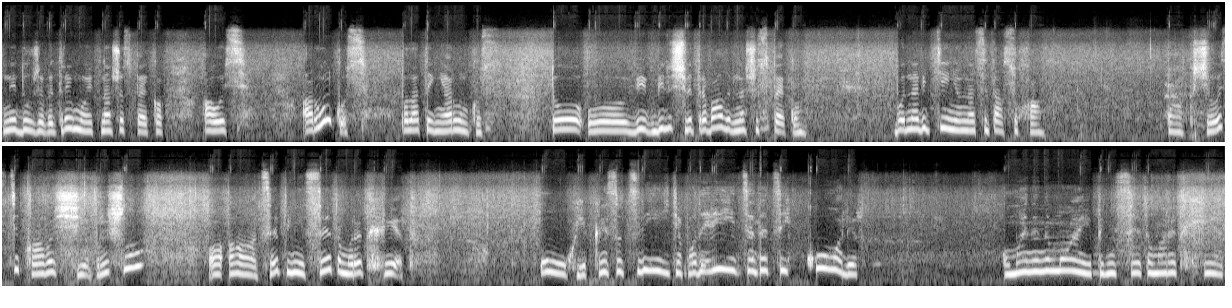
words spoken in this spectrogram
не дуже витримують нашу спеку. А ось арункус, по латині арункус, то більш витривали в нашу спеку. Бо навіть тінь у нас і та суха. Так, щось цікаве ще прийшло. А, а це пінісетом Red Hat. Ух, яке соцвіття! Подивіться на цей колір. У мене немає пінісетом Red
